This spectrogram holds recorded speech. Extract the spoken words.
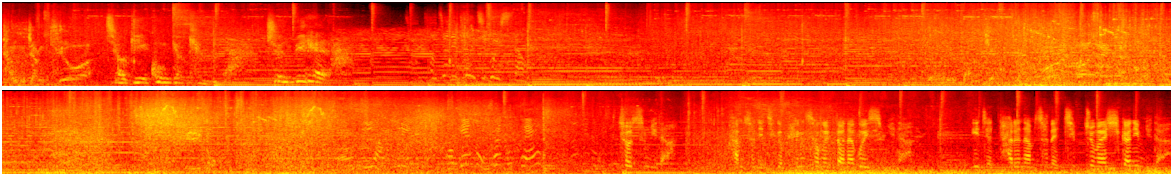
당장 뛰어와 적이 공격합니다 준비해라 도전이 펼치고 있어. 이 건설 못해. 좋습니다. 함선이 지금 행성을 떠나고 있습니다. 이제 다른 함선에 집중할 시간입니다.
